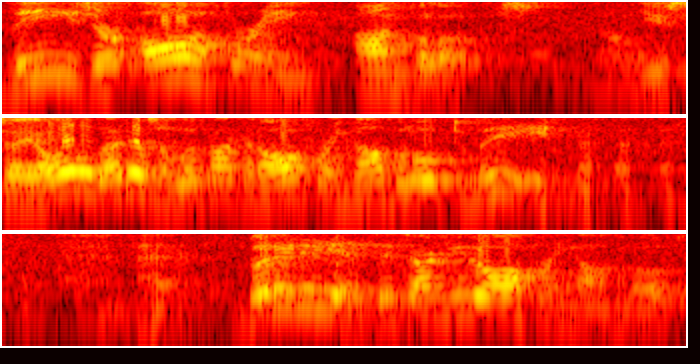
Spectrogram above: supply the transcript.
these are offering envelopes. You say, oh, that doesn't look like an offering envelope to me. but it is. It's our new offering envelopes.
